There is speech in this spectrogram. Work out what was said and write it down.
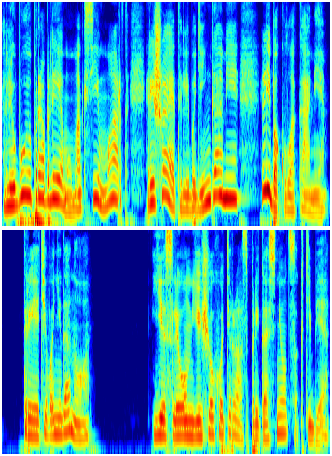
Любую проблему Максим Март решает либо деньгами, либо кулаками. Третьего не дано. Если он еще хоть раз прикоснется к тебе,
